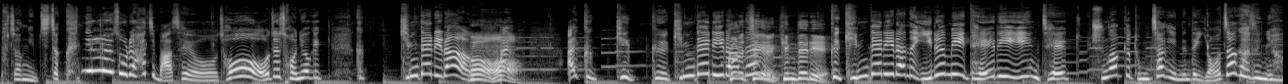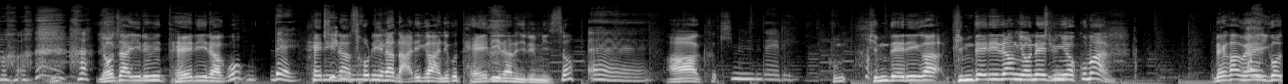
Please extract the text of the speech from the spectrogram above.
부장님 진짜 큰일 날 소리 하지 마세요. 저 어제 저녁에 그 김대리랑 어, 어. 아, 아니 그그 그 김대리라는 그렇지 김대리 그 김대리라는 이름이 대리인 제 중학교 동창이 있는데 여자거든요. 여자 이름이 대리라고? 네. 해리나. 소리나 나리가 아니고 대리라는 이름이 있어? 예. 아, 그 김대리. 김, 김대리가 김대리랑 연애 중이었구만. 내가 왜 이거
